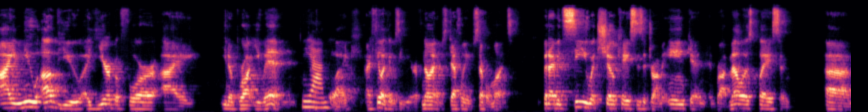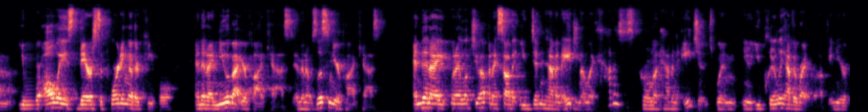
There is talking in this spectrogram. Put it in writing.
I knew of you a year before I you know brought you in. Yeah. I like I feel like it was a year. If not, it was definitely several months. But I would see you at showcases at Drama Inc. and, and Rob Mellow's place, and um, you were always there supporting other people. And then I knew about your podcast, and then I was listening to your podcast, and then I, when I looked you up and I saw that you didn't have an agent, I'm like, how does this girl not have an agent when you know you clearly have the right look and you're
